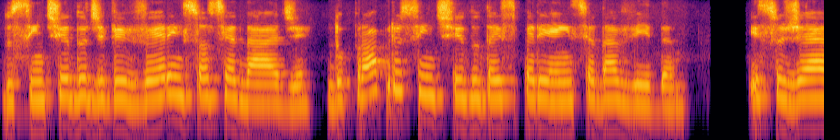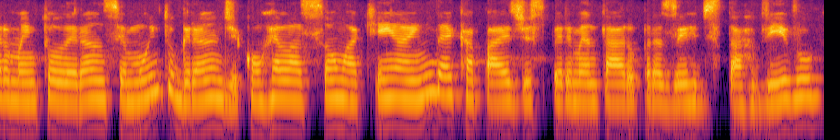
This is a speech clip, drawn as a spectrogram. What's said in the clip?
do sentido de viver em sociedade, do próprio sentido da experiência da vida. Isso gera uma intolerância muito grande com relação a quem ainda é capaz de experimentar o prazer de estar vivo,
